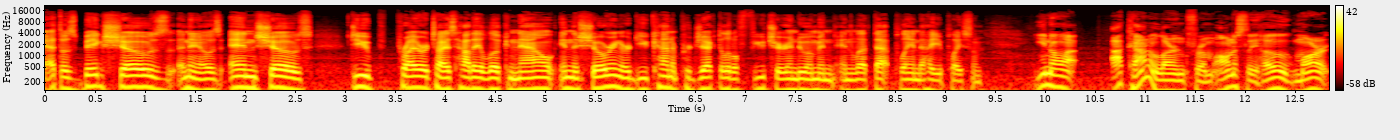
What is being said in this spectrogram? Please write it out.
at those big shows and you know those end shows, do you prioritize how they look now in the show ring, or do you kind of project a little future into them and, and let that play into how you place them? You know, I, I kind of learned from honestly Hogue Mark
